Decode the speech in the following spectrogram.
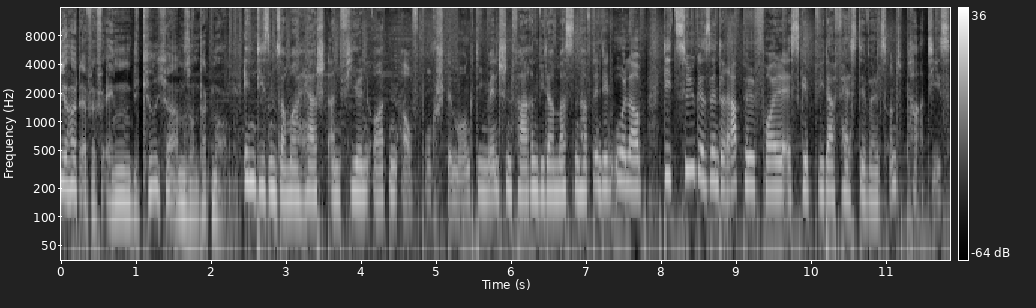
Ihr hört FFN, die Kirche am Sonntagmorgen. In diesem Sommer herrscht an vielen Orten Aufbruchstimmung. Die Menschen fahren wieder massenhaft in den Urlaub, die Züge sind rappelvoll, es gibt wieder Festivals und Partys.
